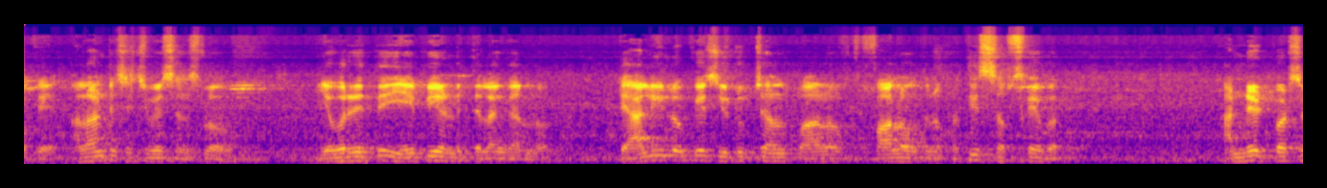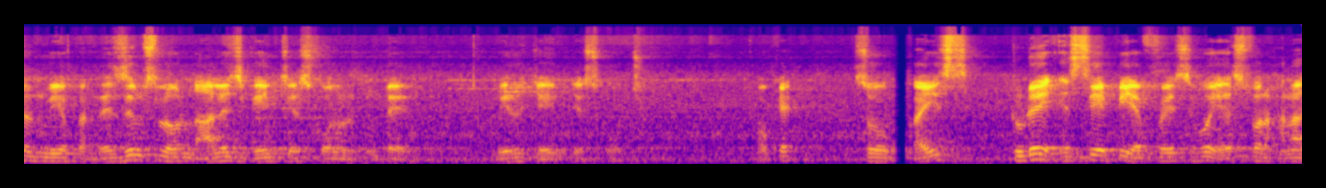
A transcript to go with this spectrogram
ఓకే అలాంటి సిచ్యువేషన్స్లో ఎవరైతే ఏపీ అండ్ తెలంగాణలో ట్యాలీలోకేస్ Lokesh YouTube channel follow follow అవుతున్న ప్రతి సబ్స్క్రైబర్ హండ్రెడ్ పర్సెంట్ మీ యొక్క రెజ్యూమ్స్లో నాలెడ్జ్ గెయిన్ చేసుకోవాలనుకుంటే మీరు గెయిన్ చేసుకోవచ్చు. Okay so guys today SAP FICO S for HANA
